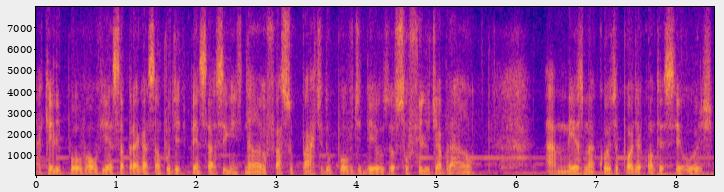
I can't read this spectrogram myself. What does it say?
Aquele povo, ao ouvir essa pregação, podia pensar o seguinte: Não, eu faço parte do povo de Deus, eu sou filho de Abraão. A mesma coisa pode acontecer hoje.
